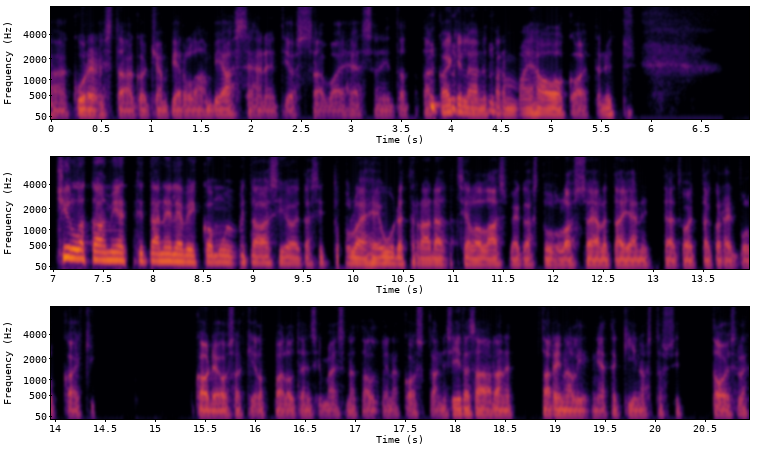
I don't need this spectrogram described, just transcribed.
äh, kuristaako Jean-Pierre Lambiasse hänet jossain vaiheessa, niin tota, kaikille on nyt varmaan ihan ok, että nyt chillataan, mietitään neljä viikkoa muita asioita, sitten tulee he uudet radat, siellä on Las Vegas tulossa ja aletaan jännittää, että voittaako Red Bull kaikki kauden osakilpailut ensimmäisenä tallina koskaan, niin siitä saadaan ne tarinalinjat ja kiinnostus sitten toiselle,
